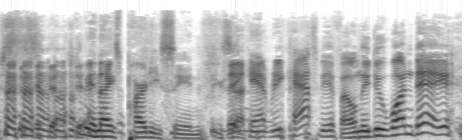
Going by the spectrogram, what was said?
Just- Give me a nice party scene. They can't recast me if I only do one day.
